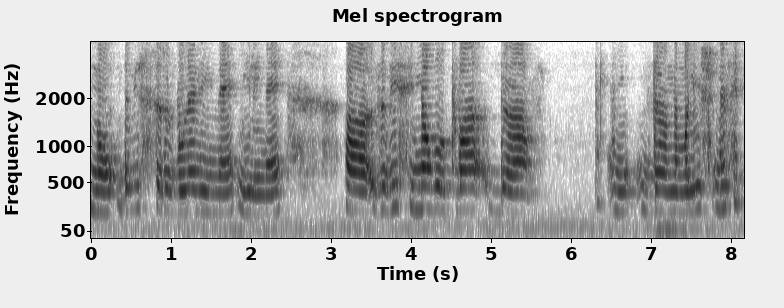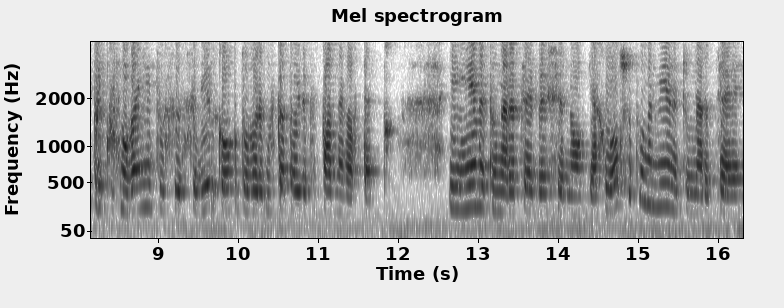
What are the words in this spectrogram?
Но дали са се разболели или не, или не а, зависи много от това да, да намалиш не си прикосновението с вирус, колкото вероятността той да попадне в теб. И миенето на ръце беше едно от тях. Лошото на миенето на ръце,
